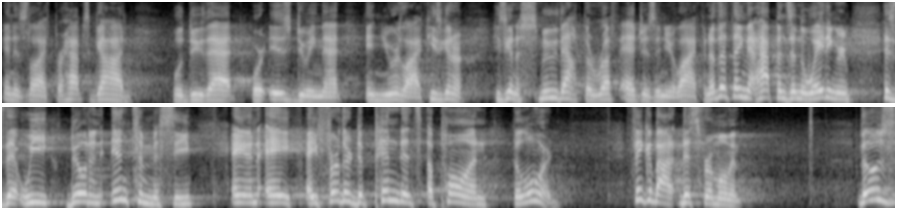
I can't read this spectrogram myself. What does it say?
in his life. Perhaps God will do that or is doing that in your life. He's gonna He's to smooth out the rough edges in your life. Another thing that happens in the waiting room is that we build an intimacy and a, a further dependence upon the Lord. Think about this for a moment. Those,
